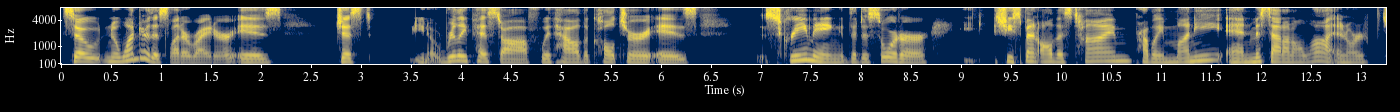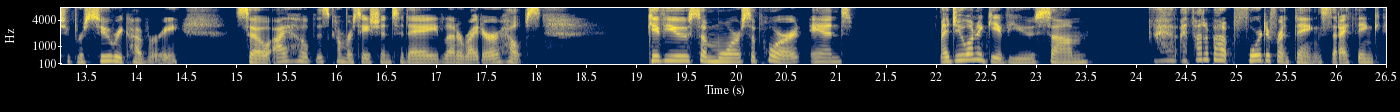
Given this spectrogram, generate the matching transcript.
So no wonder this letter writer is just you know really pissed off with how the culture is screaming the disorder. She spent all this time, probably money, and missed out on a lot in order to pursue recovery. So I hope this conversation today, letter writer, helps give you some more support and I do want to give you some. I, thought about four different things that I think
